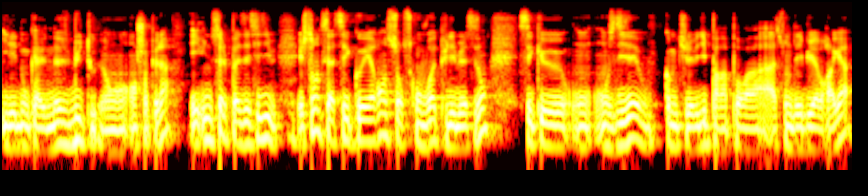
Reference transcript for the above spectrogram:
il est donc à 9 buts en, championnat et une seule passe décisive. Et je pense que c'est assez cohérent sur ce qu'on voit depuis le début de la saison. C'est que on, se disait, comme tu l'avais dit par rapport à, son début à Braga,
